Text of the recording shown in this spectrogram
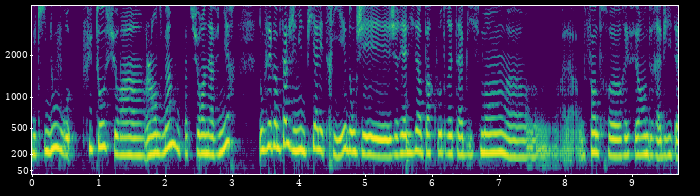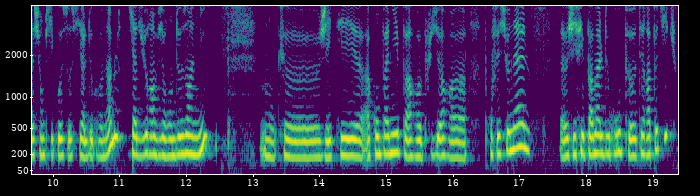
mais qui nous ouvre plutôt sur un lendemain, en fait, sur un avenir. Donc c'est comme ça que j'ai mis le pied à l'étrier. Donc j'ai réalisé un parcours de rétablissement au centre référent de réhabilitation psychosociale de Grenoble, qui a duré environ deux ans et demi. Donc j'ai été accompagnée par plusieurs professionnels. Euh, j'ai fait pas mal de groupes euh, thérapeutiques.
